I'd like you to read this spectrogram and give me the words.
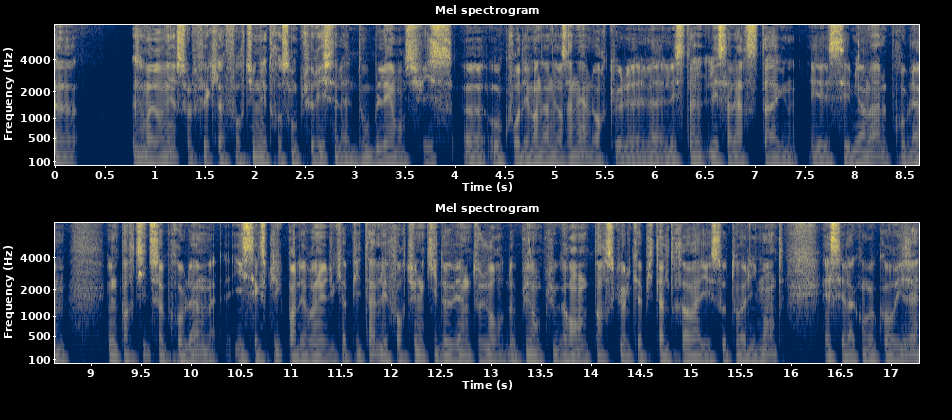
Euh, J'aimerais revenir sur le fait que la fortune des 300 plus riches, elle a doublé en Suisse euh, au cours des 20 dernières années, alors que les, les, salaires stagnent. Et c'est bien là le problème. Une partie de ce problème, il s'explique par les revenus du capital, les fortunes qui deviennent toujours de plus en plus grandes parce que le capital travaille et s'auto-alimente. Et c'est là qu'on veut corriger.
